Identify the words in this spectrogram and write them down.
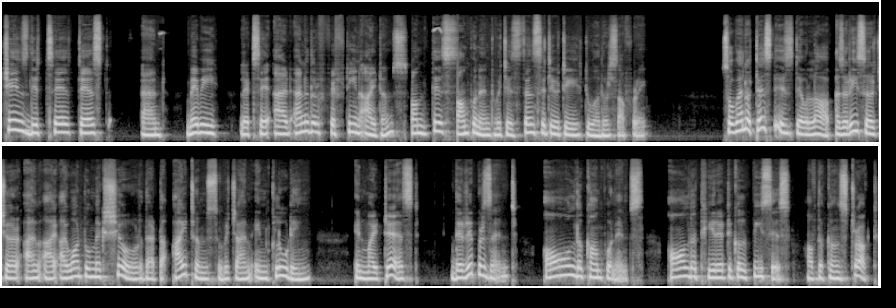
change this test and maybe let's say add another 15 items from this component which is sensitivity to other suffering. So when a test is developed, as a researcher, I, I, I, want to make sure that the items which I'm including in my test, they represent all the components, all the theoretical pieces of the construct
